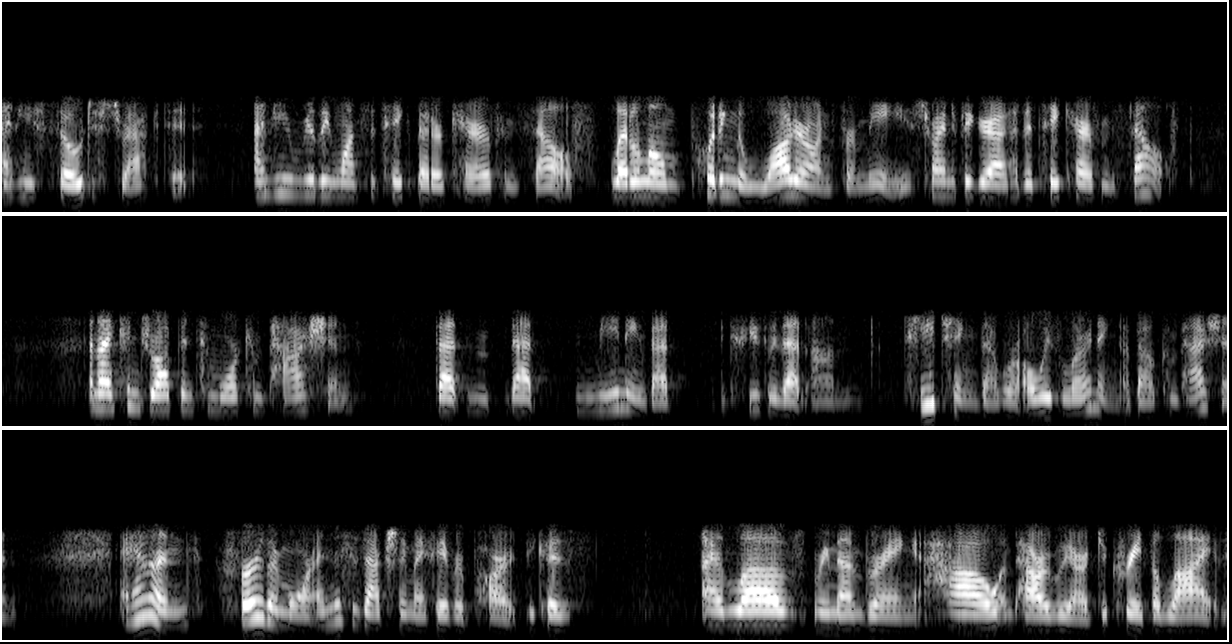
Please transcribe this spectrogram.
And he's so distracted. And he really wants to take better care of himself, let alone putting the water on for me. He's trying to figure out how to take care of himself. And I can drop into more compassion, that that meaning, that excuse me, that um, teaching that we're always learning about compassion. And furthermore, and this is actually my favorite part because I love remembering how empowered we are to create the lives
